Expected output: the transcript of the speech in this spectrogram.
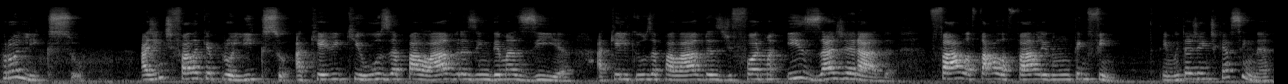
prolixo. A gente fala que é prolixo aquele que usa palavras em demasia, aquele que usa palavras de forma exagerada. Fala, fala, fala e não tem fim. Tem muita gente que é assim, né?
